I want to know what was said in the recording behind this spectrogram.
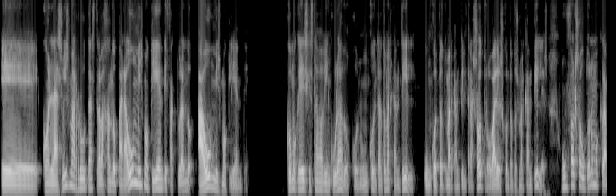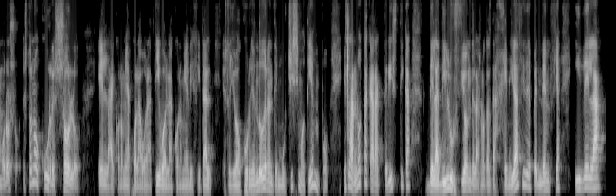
eh, con las mismas rutas, trabajando para un mismo cliente y facturando a un mismo cliente. ¿Cómo queréis que estaba vinculado? Con un contrato mercantil, un contrato mercantil tras otro, varios contratos mercantiles, un falso autónomo clamoroso. Esto no ocurre solo en la economía colaborativa, en la economía digital. Esto lleva ocurriendo durante muchísimo tiempo. Es la nota característica de la dilución de las notas de ajenidad y dependencia y de la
